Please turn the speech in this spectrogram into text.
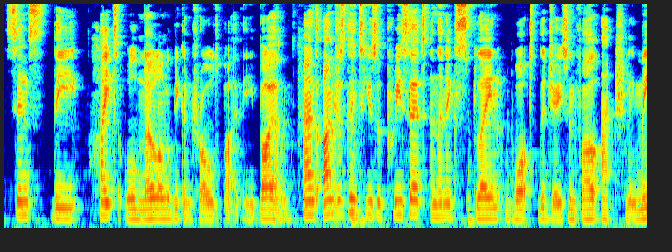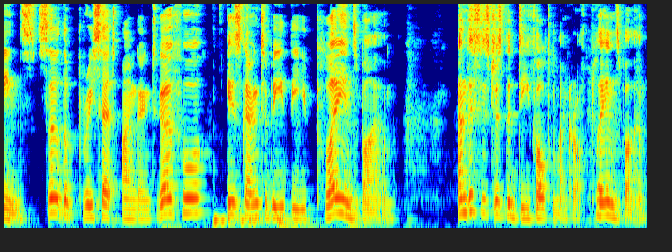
since the height will no longer be controlled by the biome. And I'm just going to use a preset and then explain what the JSON file actually means. So the preset I'm going to go for is going to be the plains biome. And this is just the default Minecraft plains biome.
